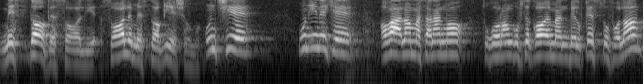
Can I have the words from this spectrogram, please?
مصداق سوالی سوال مصداقی شما. اون چیه؟ اون اینه که آقا الان مثلا ما تو قرآن گفته قائما بالقسط و فلان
